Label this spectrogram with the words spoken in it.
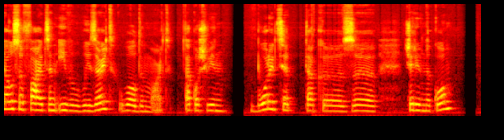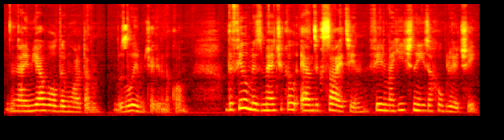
He also fights an evil wizard, Voldemort. Також він бореться так е, з чарівником на ім'я Волдемортом, злим чарівником. The film is magical and exciting. Фільм магічний і захоплюючий.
